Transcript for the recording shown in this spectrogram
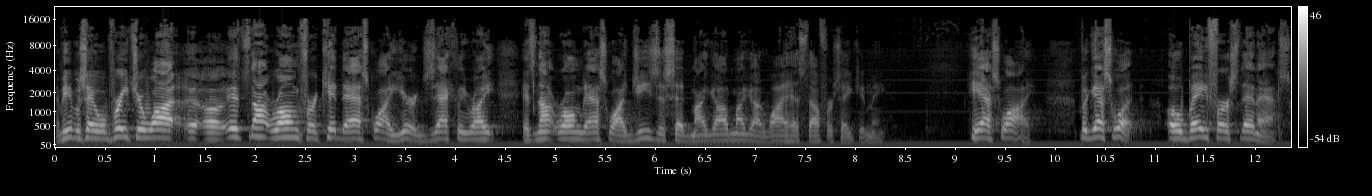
And people say, well, preacher, why? Uh, uh, it's not wrong for a kid to ask why. You're exactly right. It's not wrong to ask why. Jesus said, My God, my God, why hast thou forsaken me? He asked why. But guess what? Obey first, then ask.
